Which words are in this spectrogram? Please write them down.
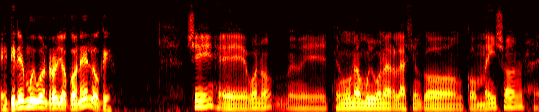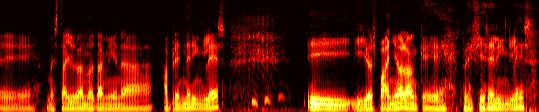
Eh, ¿Tienes muy buen rollo con él o qué? Sí, eh, bueno, eh, tengo una muy buena relación con, con Mason, me está ayudando también a aprender inglés y, y, yo español, aunque prefiere el inglés.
